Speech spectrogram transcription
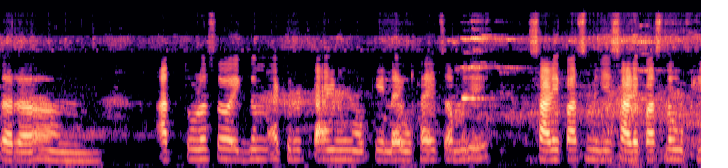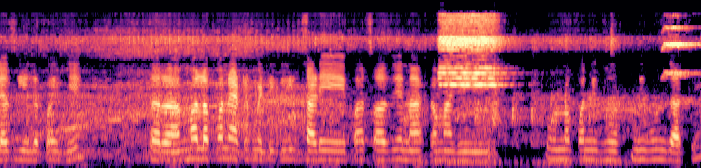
तर आता थोडंसं एकदम ॲक्युरेट टाईम केला आहे उठायचा. म्हणजे साडेपाच म्हणजे साडेपाचला उठल्याच गेलं पाहिजे. तर मला पण ॲटोमॅटिकली साडेपाच वाजले ना का माझी पूर्णपणे झोप निघून जाते.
